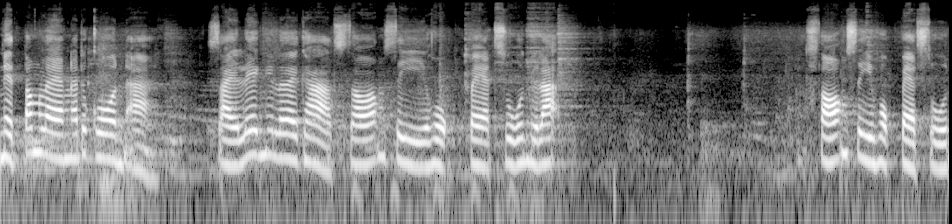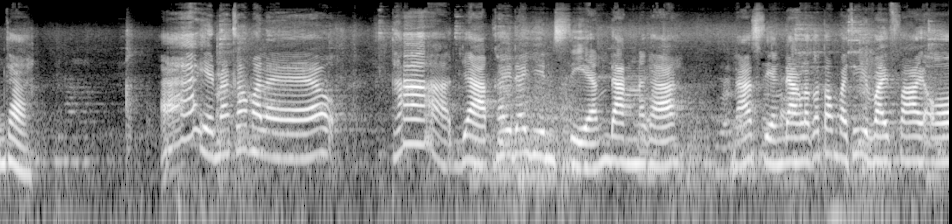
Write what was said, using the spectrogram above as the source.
เน็ตต้องแรงนะทุกคนอะใส่เลขนี่เลยค่ะสองสี่หกแปดศูนย์อยู่ละสองสี่หกแปดศูนย์ค่ะอ่าเห็นไหมเข้ามาแล้ว ถ้าอยากให้ได้ยินเสียงดังนะคะ นะเสียงดังเราก็ต้องไปที่ Wi-Fi ออ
